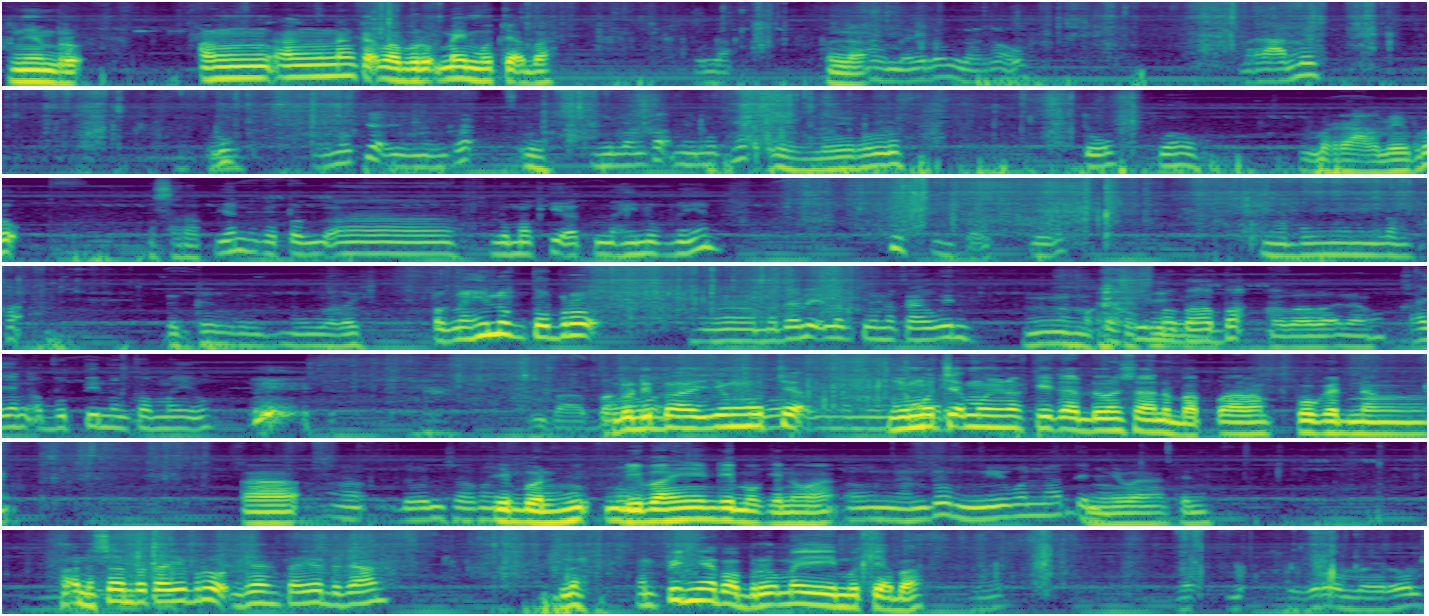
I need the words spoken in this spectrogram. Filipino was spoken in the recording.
Ano yan bro? Ang ang nangka ba bro? May mutya ba? Wala. Wala. Ah, mayroon na raw. Marami. May mutya, yung langka. Yung langka, may mutya. Oh, mayroon. Ito. Wow, Marami bro. masarap yan kapag ah, lumaki at nahinog na yan. Mga bunga ng langka. Dagang bunga guys. Pag nahinog to bro, ah, madali lang itong nakawin. Mm, Kasi mababa. Mababa lang. Kayang abutin ng kamay oh. Ang baba. Bro, di ba yung mutya, yung mutya mo yung nakita doon sa ano ba? Parang pugad ng ah, Ah, doon sa may... ibon. Di ba hindi mo kinuha? Oh, nandun, iniwan natin. Iniwan natin. Ah, nasaan ba tayo bro? Diyan tayo, dadaan? Lah, ang pinya ba bro? May mutya ba? Siguro mayroon.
